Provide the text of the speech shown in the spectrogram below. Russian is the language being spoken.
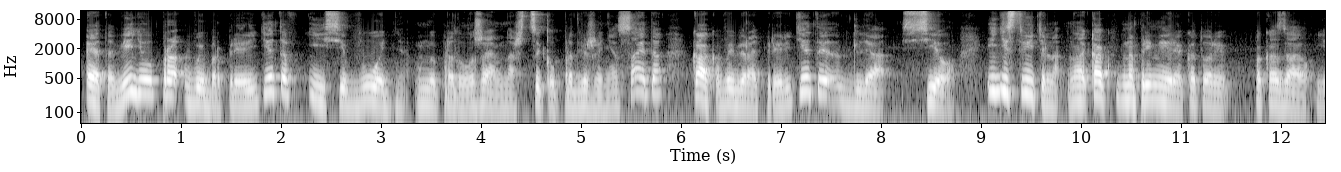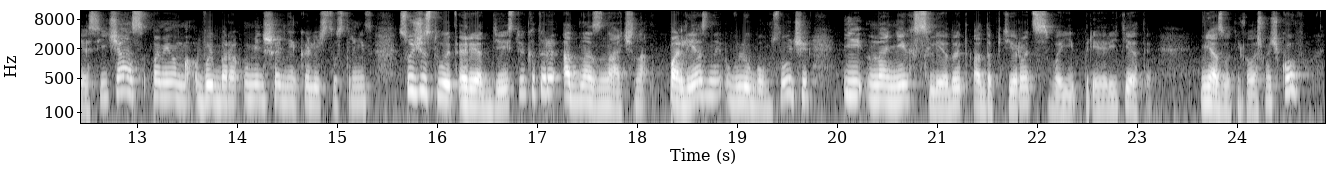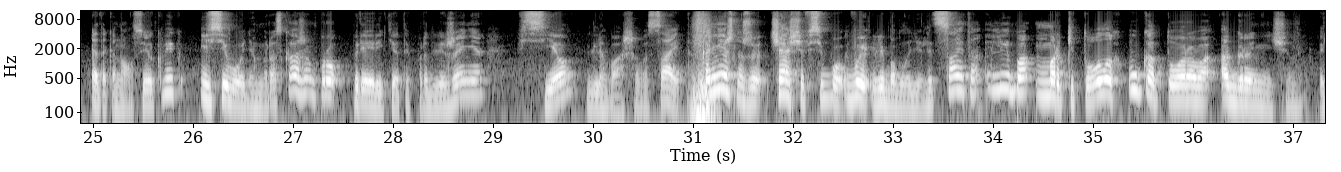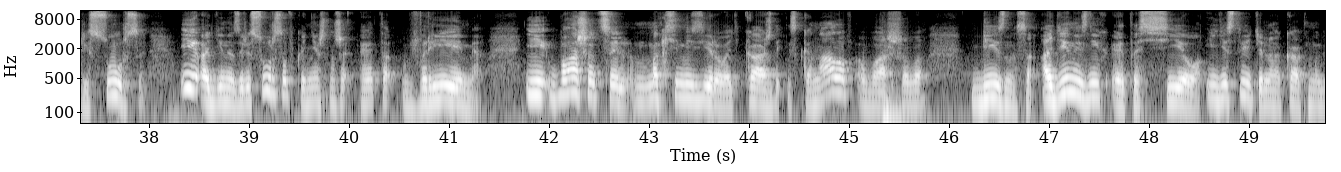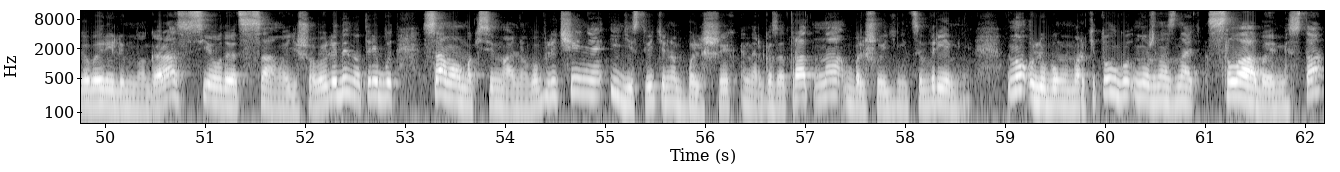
Это видео про выбор приоритетов и сегодня мы продолжаем наш цикл продвижения сайта, как выбирать приоритеты для SEO. И действительно, как на примере, который показал я сейчас, помимо выбора уменьшения количества страниц, существует ряд действий, которые однозначно полезны в любом случае и на них следует адаптировать свои приоритеты. Меня зовут Николай Шмачков, это канал SEO Quick и сегодня мы расскажем про приоритеты продвижения SEO для вашего сайта. Конечно же, чаще всего вы либо владелец сайта, либо маркетолог, у которого ограничены ресурсы. И один из ресурсов, конечно же, это время. И ваша цель максимизировать каждый из каналов вашего бизнеса. Один из них это SEO. И действительно, как мы говорили много раз, SEO дает самые дешевые лиды, но требует самого максимального вовлечения и действительно больших энергозатрат на большой единицы времени. Но любому маркетологу нужно знать слабые места,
